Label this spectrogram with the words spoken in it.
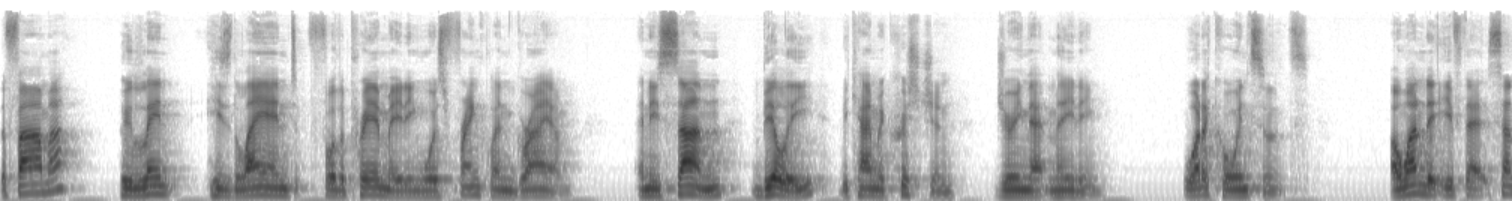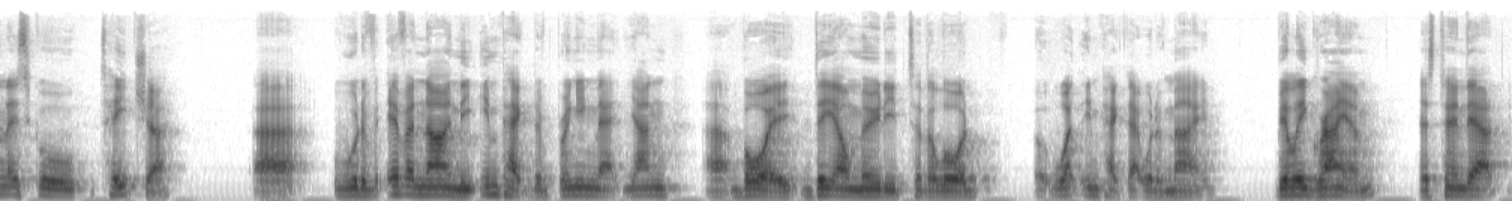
The farmer who lent his land for the prayer meeting was Franklin Graham, and his son, Billy, became a Christian during that meeting. What a coincidence. I wonder if that Sunday school teacher uh, would have ever known the impact of bringing that young uh, boy, D.L. Moody, to the Lord, what impact that would have made. Billy Graham has turned out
